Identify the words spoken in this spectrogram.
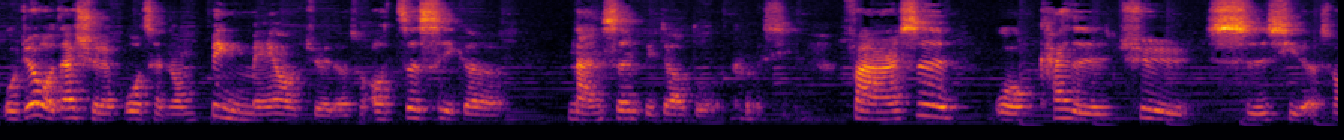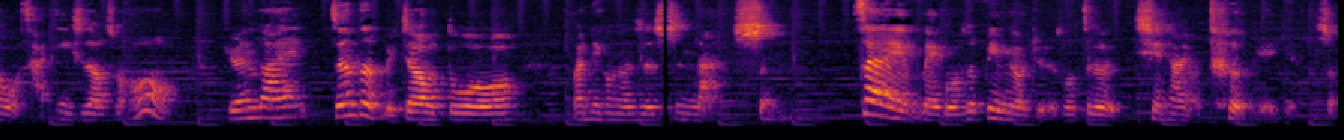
我觉得我在学的过程中，并没有觉得说哦，这是一个男生比较多的科系，反而是我开始去实习的时候，我才意识到说哦，原来真的比较多软体工程师是男生。在美国的时候，并没有觉得说这个现象有特别严重。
